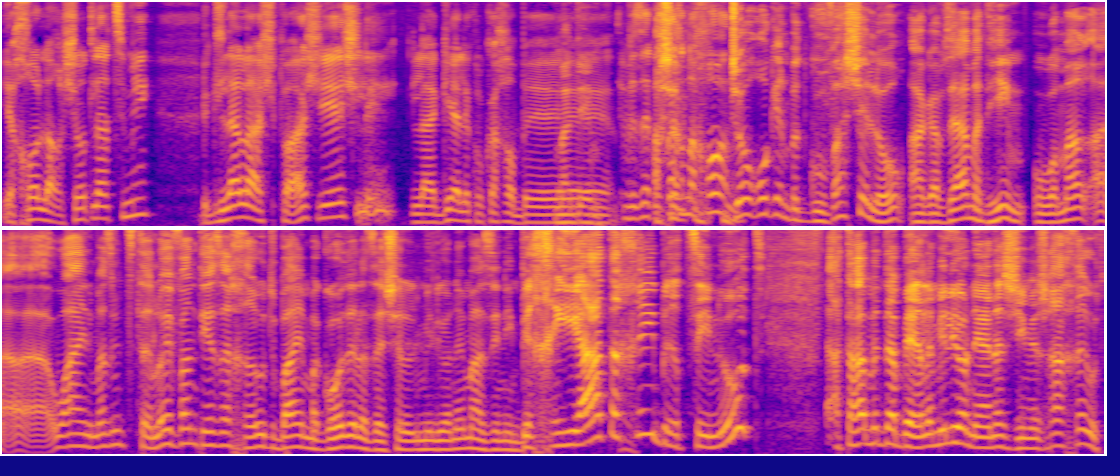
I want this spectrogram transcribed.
יכול להרשות לעצמי בגלל ההשפעה שיש לי להגיע לכל כך הרבה מדהים. וזה כל עכשיו, כך נכון ג'ו רוגן בתגובה שלו אגב זה היה מדהים הוא אמר "אה, אה, וואי אני מה זה מצטער לא הבנתי איזה אחריות באה עם הגודל הזה של מיליוני מאזינים בחייאת אחי ברצינות אתה מדבר למיליוני אנשים יש לך אחריות.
